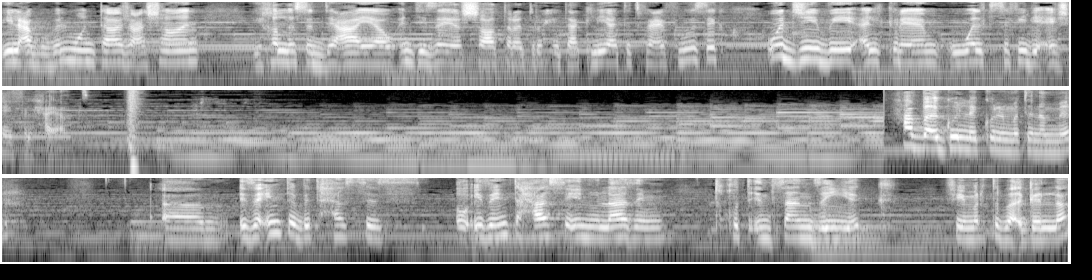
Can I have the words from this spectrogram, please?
يلعبوا بالمونتاج عشان يخلصوا الدعاية. وأنت زي الشاطرة تروحي تاكليها تدفعي فلوسك وتجيبي الكريم ولا أي شيء في الحياة. حابة أقول لكل متنمر إذا أنت بتحسس أو إذا أنت حاسة إنه لازم تحط إنسان زيك في مرتبة أقل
